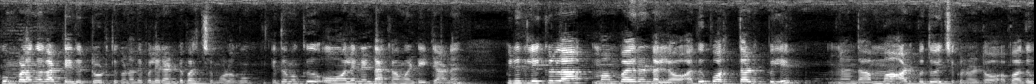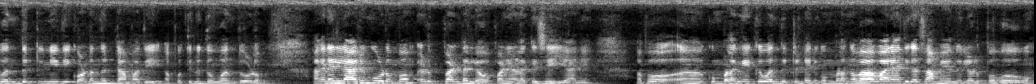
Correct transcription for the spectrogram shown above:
കുമ്പളങ്ങ കട്ട് ചെയ്തിട്ട് കൊടുത്തിക്കണം അതേപോലെ രണ്ട് പച്ചമുളകും. ഇത് നമുക്ക് ഓലൻ ഉണ്ടാക്കാൻ വേണ്ടിയിട്ടാണ്. പിന്നെ ഇതിലേക്കുള്ള മമ്പയർ ഉണ്ടല്ലോ അത് പുറത്തടുപ്പിൽ എന്താ അമ്മ അടുപ്പത്ത് വെച്ചിരിക്കണം കേട്ടോ. അപ്പോൾ അത് വെന്തിട്ട് ഇനി ഇതിൽ കൊണ്ടുവന്ന് ഇട്ടാൽ മതി. അപ്പത്തിന് ഇതും വെന്തോളും. അങ്ങനെ എല്ലാവരും കൂടുമ്പം എളുപ്പമുണ്ടല്ലോ പണികളൊക്കെ ചെയ്യാൻ. അപ്പോൾ കുമ്പളങ്ങയൊക്കെ വെന്തിട്ടുണ്ടായിരുന്നു കുമ്പളങ്ങ വേവാൻ അധികം സമയമൊന്നുമില്ല. എളുപ്പം വേവും.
